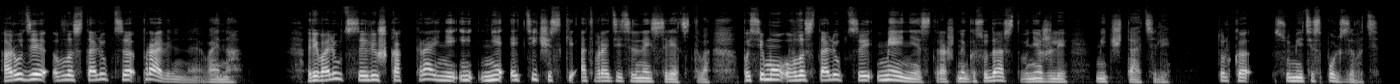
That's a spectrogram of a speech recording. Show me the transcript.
Орудие властолюбца — правильная война. Революция лишь как крайне и неэтически отвратительное средство. Посему властолюбцы менее страшны государству, нежели мечтатели. Только суметь использовать.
